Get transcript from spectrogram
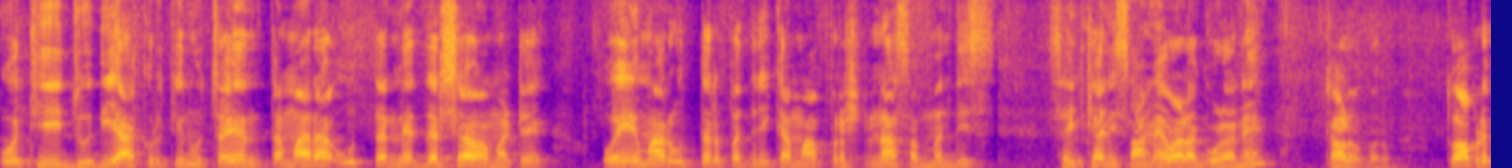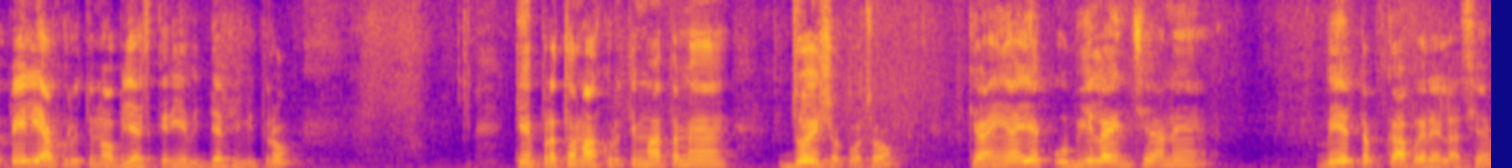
ઓથી જુદી આકૃતિનું ચયન તમારા ઉત્તરને દર્શાવવા માટે ઓએમઆર ઉત્તર પત્રિકામાં પ્રશ્નના સંબંધિત સંખ્યાની સામેવાળા ગોળાને કાળો કરો. તો આપણે પહેલી આકૃતિનો અભ્યાસ કરીએ, વિદ્યાર્થી મિત્રો, કે પ્રથમ આકૃતિમાં તમે જોઈ શકો છો કે અહીંયા એક ઊભી લાઈન છે અને બે ટપકા કરેલા છે.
